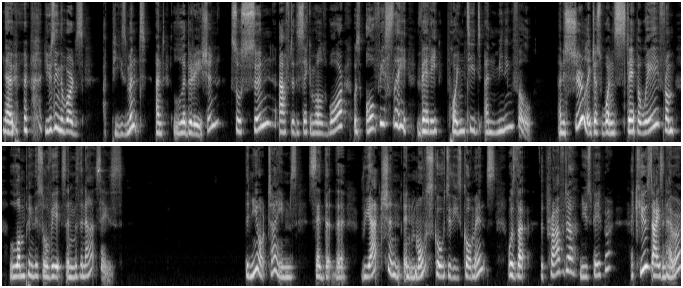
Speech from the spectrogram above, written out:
Now, using the words appeasement and liberation so soon after the Second World War was obviously very pointed and meaningful, and is surely just one step away from lumping the Soviets in with the Nazis. The New York Times said that the reaction in Moscow to these comments was that the Pravda newspaper accused Eisenhower,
